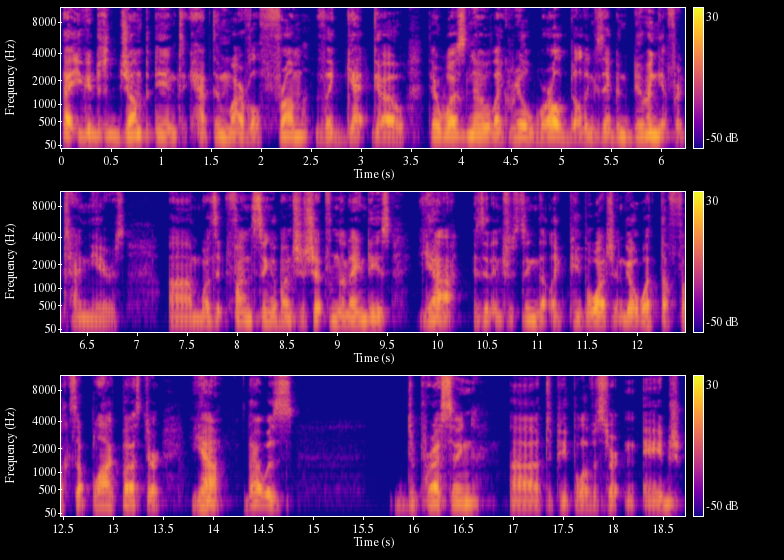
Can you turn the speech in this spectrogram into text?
that you could just jump into Captain Marvel from the get go. There was no like real world building because they've been doing it for 10 years. Um, was it fun seeing a bunch of shit from the 90s? Yeah. Is it interesting that like people watch it and go, what the fuck's a blockbuster? Yeah, that was depressing uh, to people of a certain age.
